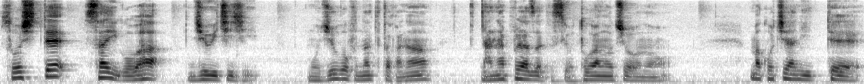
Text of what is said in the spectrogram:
そして最後は11時もう15分になってたかな7プラザですよ戸賀野町の。まあこちらに行って、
